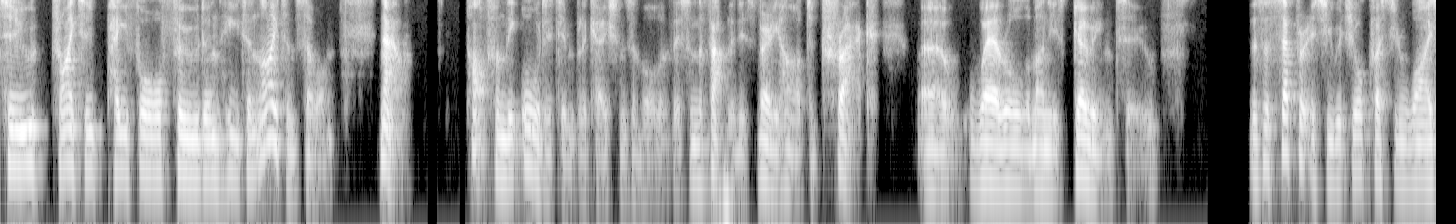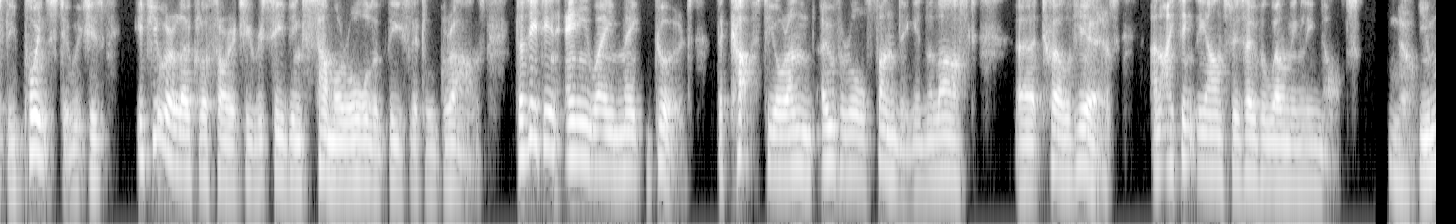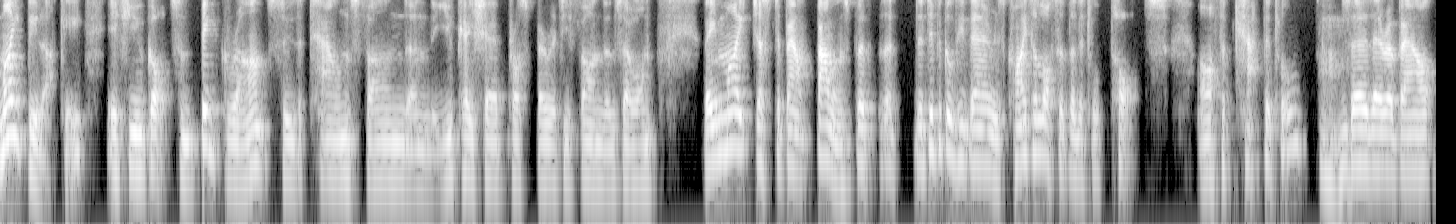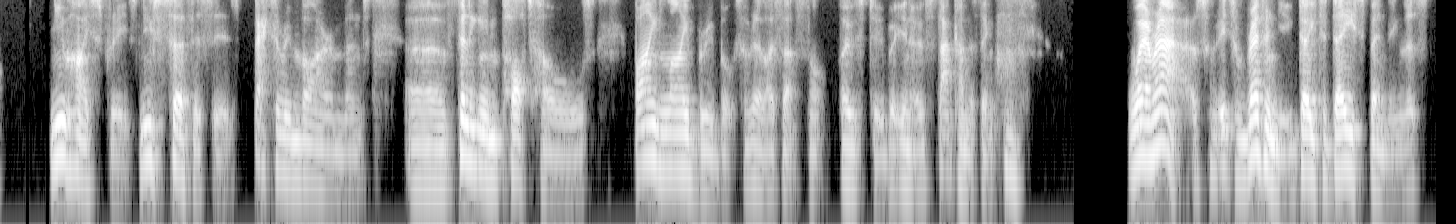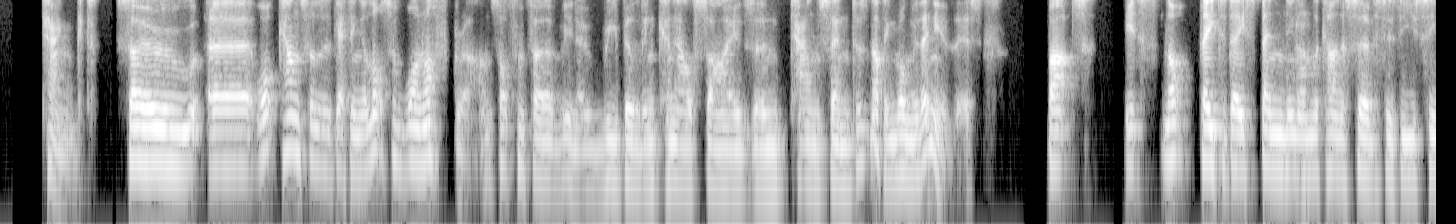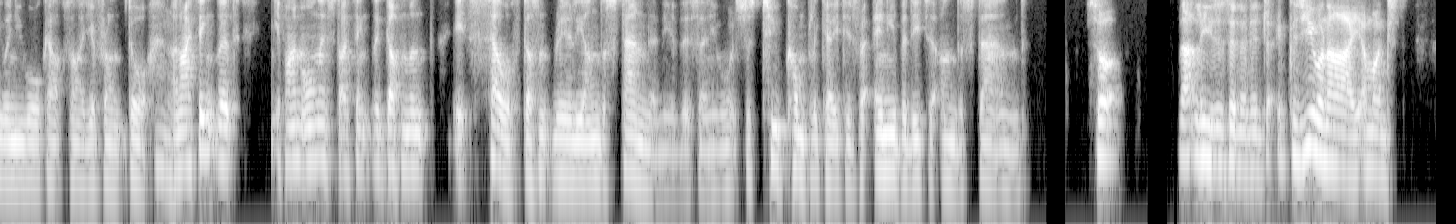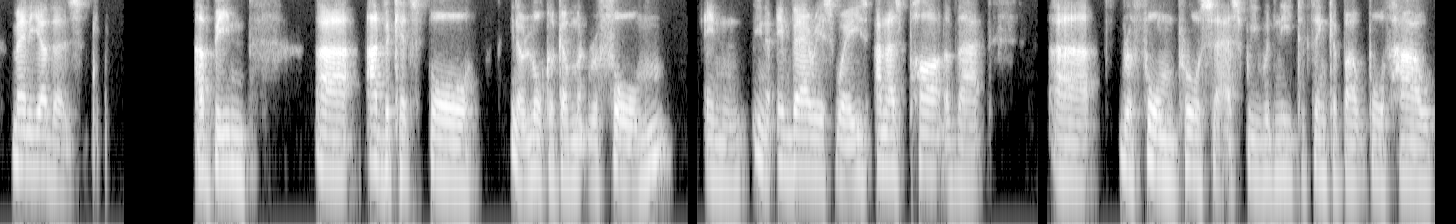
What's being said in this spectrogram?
to try to pay for food and heat and light and so on. Now, apart from the audit implications of all of this and the fact that it's very hard to track uh, where all the money is going to, there's a separate issue which your question wisely points to, which is if you were a local authority receiving some or all of these little grants, does it in any way make good the cuts to your overall funding in the last uh, 12 years? And I think the answer is overwhelmingly not. No. You might be lucky if you got some big grants through the Towns Fund and the UK Shared Prosperity Fund and so on. They might just about balance, but the, the difficulty there is quite a lot of the little pots are for capital. Mm-hmm. So they're about new high streets, new surfaces, better environment, uh, filling in potholes, buying library books. I realize that's not those two, but you know, it's that kind of thing. Mm. Whereas it's revenue, day to day spending that's tanked. So uh, what council is getting are lots of one-off grants, often for you know rebuilding canal sides and town centres. Nothing wrong with any of this, but it's not day-to-day spending on the kind of services that you see when you walk outside your front door. And I think that if I'm honest, I think the government itself doesn't really understand any of this anymore. It's just too complicated for anybody to understand. So that leaves us in an interest because you and I, amongst many others, have been uh, advocates for you know local government reform in you know in various ways, and as part of that uh, reform process, we would need to think about both how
